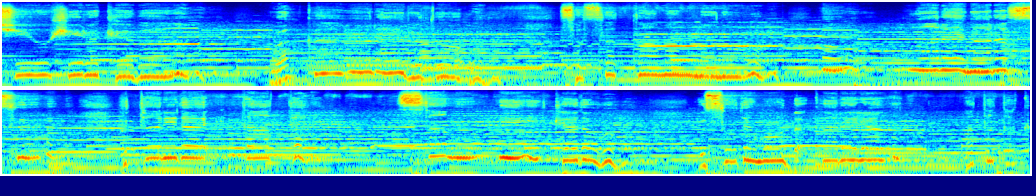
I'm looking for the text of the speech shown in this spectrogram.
口を開けば別れると刺さったままの我ガラス二人でいたって寒いけど嘘でも抱かれりゃ暖か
